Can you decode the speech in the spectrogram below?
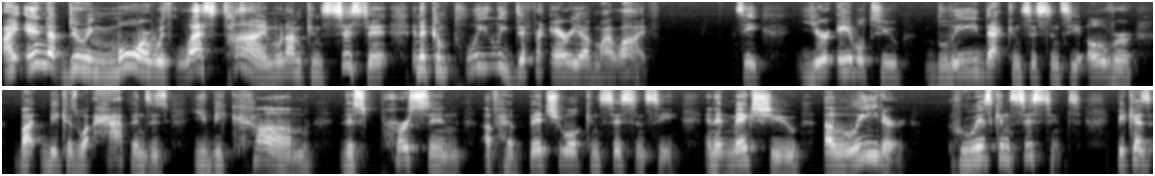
I end up doing more with less time when I'm consistent in a completely different area of my life. See, you're able to bleed that consistency over but because what happens is you become this person of habitual consistency and it makes you a leader who is consistent because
